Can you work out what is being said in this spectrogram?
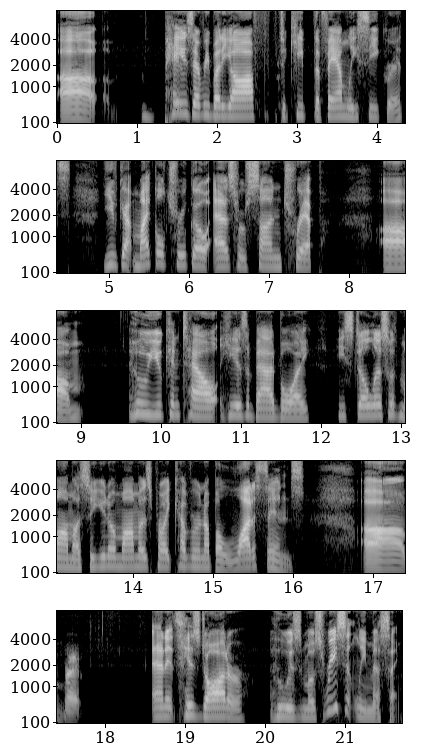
uh, pays everybody off to keep the family secrets. You've got Michael Trucco as her son Trip, um, who you can tell he is a bad boy. He still lives with Mama, so you know Mama is probably covering up a lot of sins. Um, Right. and it's his daughter who is most recently missing.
